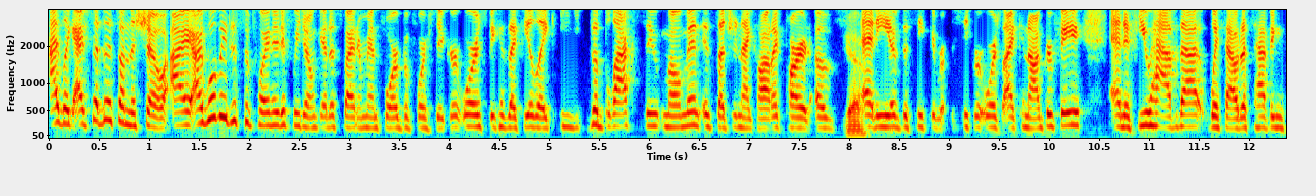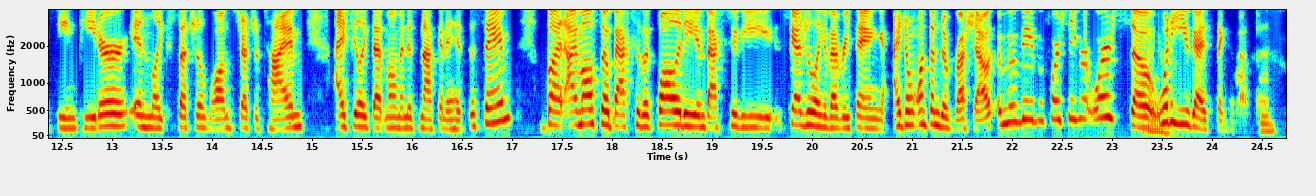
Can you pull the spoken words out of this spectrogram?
I like I've said this on the show. I, I will be disappointed if we don't get a Spider-Man 4 before Secret Wars because I feel like the black suit moment is such an iconic part of yeah. any of the Secret Secret Wars iconography. And if you have that without us having seen Peter in like such a long stretch of time, I feel like that moment is not going to hit the same. But I'm also back to the quality and back to the scheduling of everything. I don't want them to rush out a movie before Secret Wars. So, yeah. what do you guys think about this?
